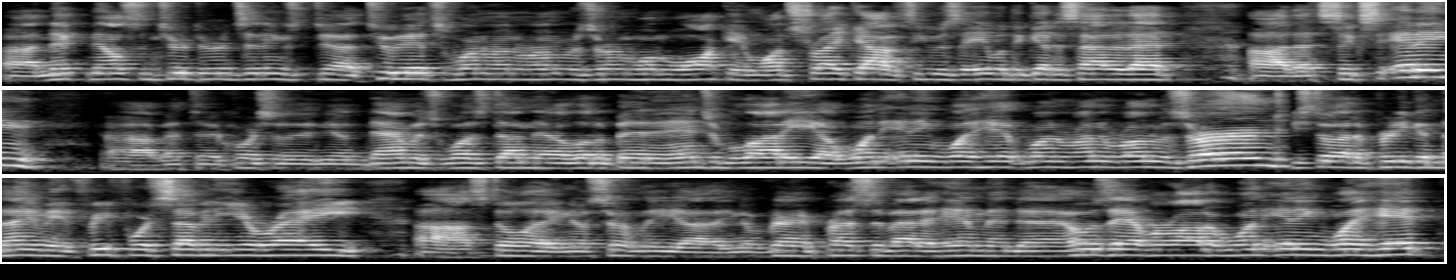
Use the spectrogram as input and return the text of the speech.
Uh, Nick Nelson, two thirds innings, uh, two hits, one run, run reserve, one walk, and one strikeout. He was able to get us out of that that sixth inning. Uh, but of course, uh, you know, damage was done there a little bit. And Andrew Bellatti, uh, one inning, one hit, one run, run was earned. He still had a pretty good night. Made a 3.47 ERA. Uh, still, uh, you know, certainly, uh, you know, very impressive out of him. And Jose Alvarado, one inning, one hit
